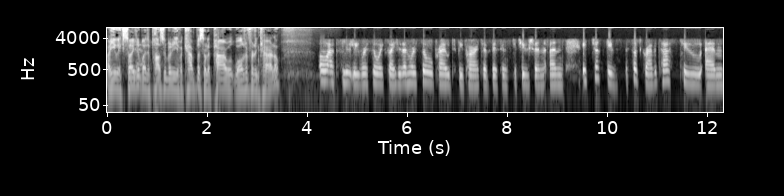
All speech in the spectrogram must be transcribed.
Are you excited yeah. by the possibility of a campus on a par with Waterford and Carlow? Oh, absolutely. We're so excited and we're so proud to be part of this institution. And it just gives such gravitas to um,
